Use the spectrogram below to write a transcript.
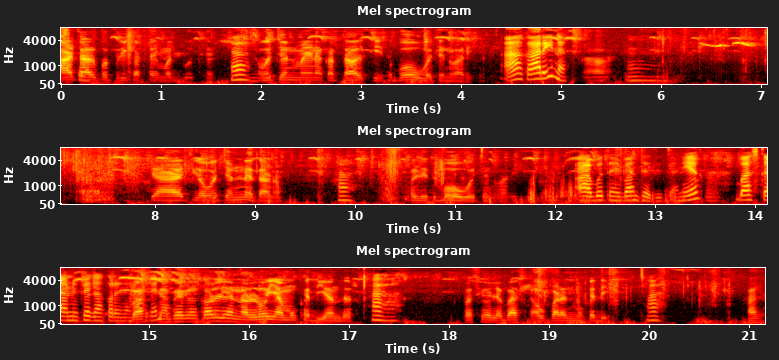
આ તાલપત્રી કરતા મજબૂત છે. વજન વજનમાં એના કરતા હલકી છે બહુ વજન વાળી છે. આ કારી ને? હા. ત્યાં એટલો વજન ને તાણો. હા. તો બહુ વજન વાળી આ બધા બાંધી દીધા ને એમ? બાસકાની ભેગા કરીને બાસકા ભેગા કરી લે ને લોયા મૂકી દઈએ અંદર. હા હા. પછી ઓલે બાસકા ઉપાડે મૂકી દઈએ હા. હાલો.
